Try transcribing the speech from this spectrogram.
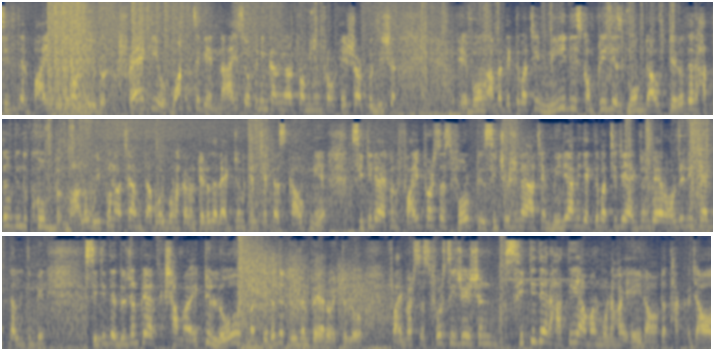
সিটিদের bike not really good Fragu once again nice opening coming out from him from A short position এবং আমরা দেখতে পাচ্ছি mid is completely smoked out টেরোদের হাতেও কিন্তু খুব ভালো উইপন আছে, আমি তা বলব না, কারণ টেরোদের একজন খেলছে একটা স্কাউট নিয়ে। সিটিরা এখন ফাইভ ভার্সেস ফোর সিচুয়েশনে আছে। মিডে আমি দেখতে পাচ্ছি যে একজন প্লেয়ার অলরেডি ট্যাগ সিটিতে দুজন প্লেয়ার একটু লো বা টেরোদের দুজন প্লেয়ারও একটু low five versus four situation সিটিদের হাতেই আমার মনে হয় এই রাউন্ডটা থাকা যাওয়া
